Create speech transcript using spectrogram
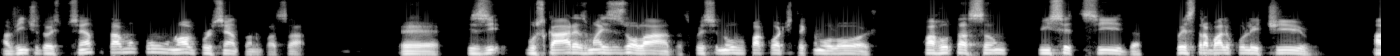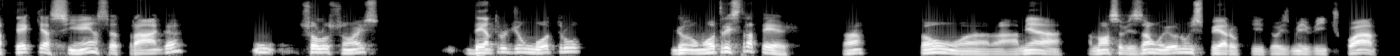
a 22%, estavam com 9% ano passado. É, buscar áreas mais isoladas, com esse novo pacote tecnológico, com a rotação de inseticida, com esse trabalho coletivo, até que a ciência traga um, soluções dentro de um outro de uma outra estratégia, tá? Então a, minha a nossa visão, eu não espero que 2024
